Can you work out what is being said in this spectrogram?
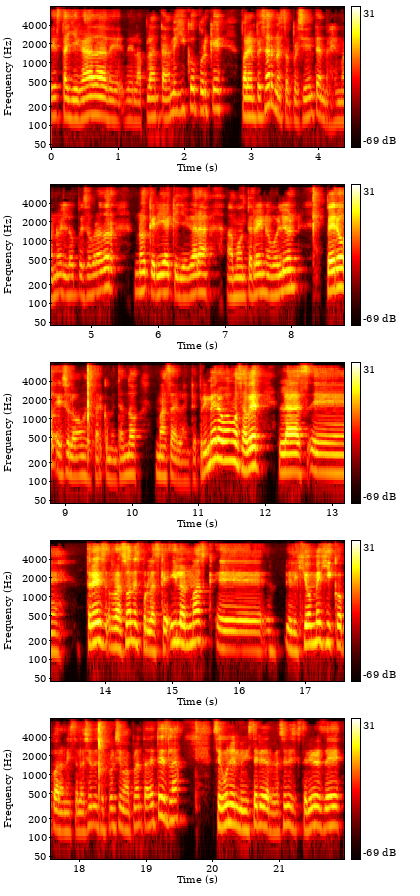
esta llegada de, la planta a México, porque para empezar, nuestro presidente Andrés Manuel López Obrador no quería que llegara a Monterrey, Nuevo León, pero eso lo vamos a estar comentando más adelante. Primero vamos a ver las... Eh, tres razones por las que Elon Musk eh, eligió México para la instalación de su próxima planta de Tesla. Según el Ministerio de Relaciones Exteriores de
